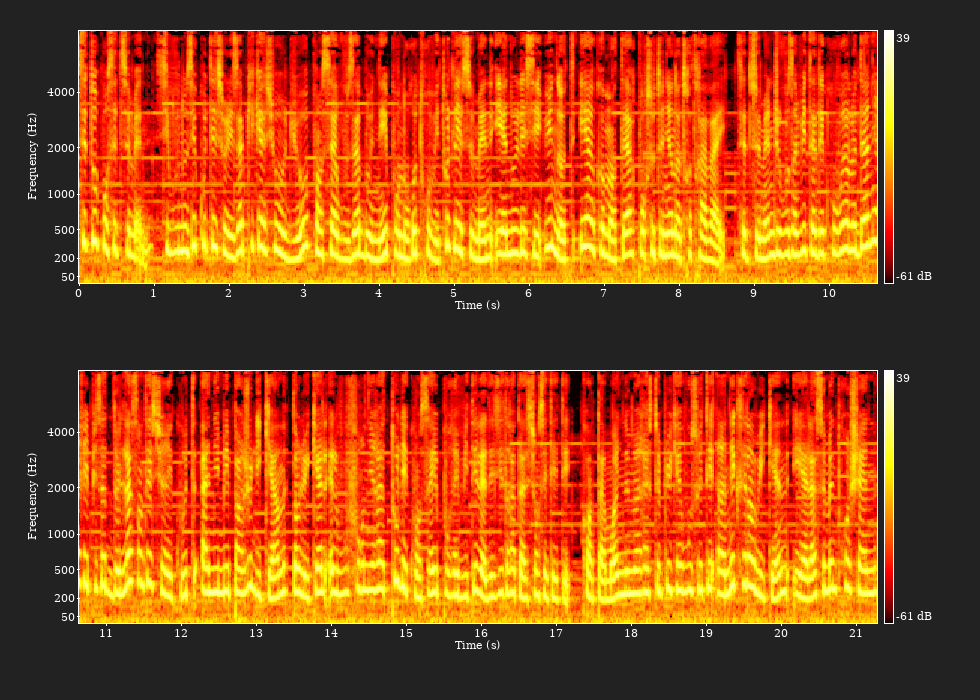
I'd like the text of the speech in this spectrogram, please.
C'est tout pour cette semaine. Si vous nous écoutez sur les applications audio, pensez à vous abonner pour nous retrouver toutes les semaines et à nous laisser une note et un commentaire pour soutenir notre travail. Cette semaine, je vous invite à découvrir le dernier épisode de La santé sur écoute, animé par Julie Kern, dans lequel elle vous fournira tous les conseils pour éviter la déshydratation cet été. Quant à moi, il ne me reste plus qu'à vous souhaiter un excellent week-end et à la semaine prochaine.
